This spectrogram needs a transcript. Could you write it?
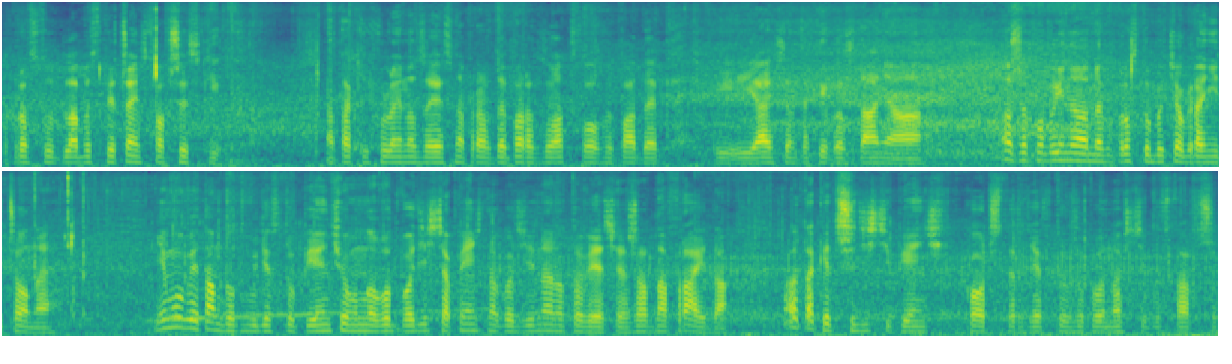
Po prostu dla bezpieczeństwa wszystkich. Na takiej hulajnodze jest naprawdę bardzo łatwo wypadek i ja jestem takiego zdania, no, że powinny one po prostu być ograniczone. Nie mówię tam do 25, no bo 25 na godzinę, no to wiecie, żadna frajda. Ale takie 35, koło 40 w zupełności wystarczy.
